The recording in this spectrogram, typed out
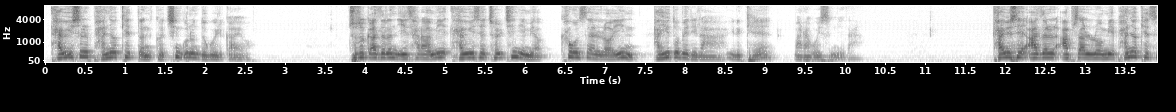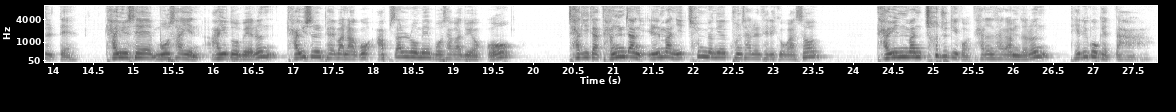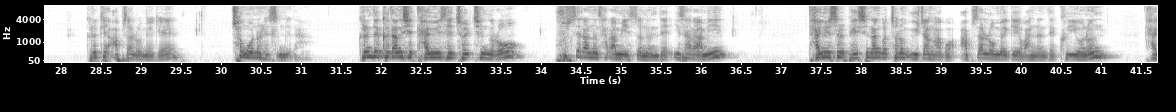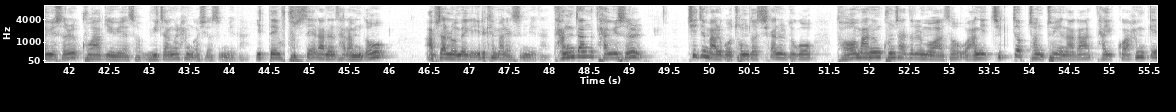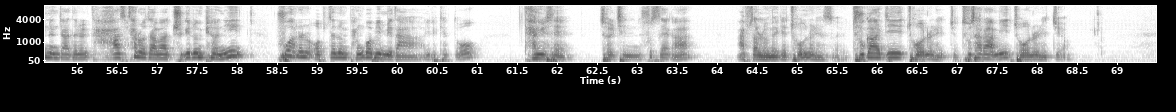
다윗을 반역했던 그 친구는 누구일까요? 주석가들은 이 사람이 다윗의 절친이며 카운셀러인 아이도벨이라 이렇게 말하고 있습니다. 다윗의 아들 압살롬이 반역했을 때 다윗의 모사인 아이도벨은 다윗을 배반하고 압살롬의 모사가 되었고 자기가 당장 1만 2천 명의 군사를 데리고 가서 다윗만 쳐 죽이고 다른 사람들은 데리고 오겠다. 그렇게 압살롬에게 청원을 했습니다. 그런데 그 당시 다윗의 절친으로 후세라는 사람이 있었는데 이 사람이 다윗을 배신한 것처럼 위장하고 압살롬에게 왔는데 그 이유는 다윗을 구하기 위해서 위장을 한 것이었습니다. 이때 후세라는 사람도 압살롬에게 이렇게 말했습니다. 당장 다윗을 치지 말고 좀 더 시간을 두고 더 많은 군사들을 모아서 왕이 직접 전투에 나가 다윗과 함께 있는 자들을 다 사로잡아 죽이는 편이 후환을 없애는 방법입니다. 이렇게 또 다윗의 절친 후세가 압살롬에게 조언을 했어요. 두 가지 조언을 했죠. 두 사람이 조언을 했죠.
